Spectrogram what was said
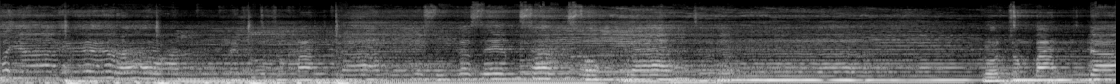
พญาเอราวัณในโปรดจงบันดาลให้สุขเกษมสันสงกรเจริรดจงบังดา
